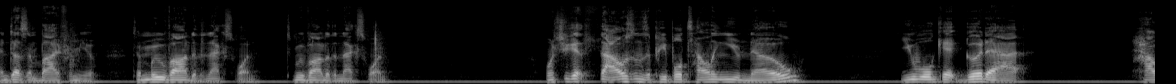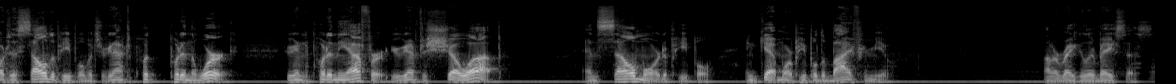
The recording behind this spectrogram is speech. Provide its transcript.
and doesn't buy from you to move on to the next one, to move on to the next one. Once you get thousands of people telling you no, you will get good at how to sell to people, but you're going to have to put put in the work. You're going to put in the effort. You're going to have to show up and sell more to people and get more people to buy from you on a regular basis.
